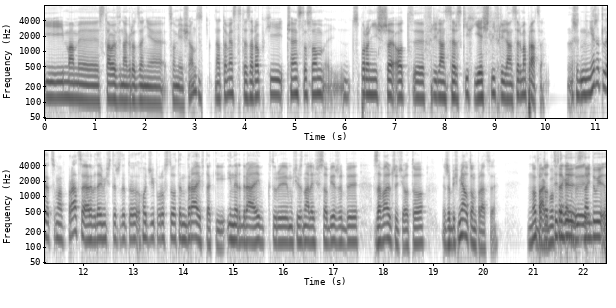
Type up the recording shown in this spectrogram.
i mamy stałe wynagrodzenie co miesiąc. Natomiast te zarobki często są sporo niższe od y, freelancerskich, jeśli freelancer ma pracę. Znaczy, nie, że tyle, co ma w pracy, ale wydaje mi się też, że to chodzi po prostu o ten drive taki, inner drive, który musisz znaleźć w sobie, żeby zawalczyć o to, żebyś miał tą pracę. No Bo tak, bo ty wtedy tak jakby- znajduje,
